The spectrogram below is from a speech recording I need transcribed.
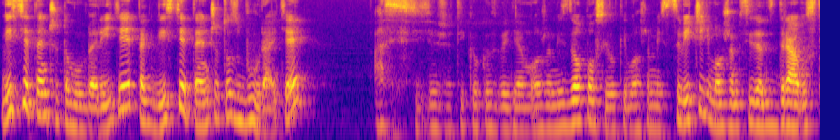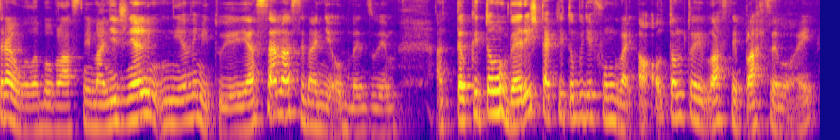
vy ste ten, čo tomu veríte, tak vy ste ten, čo to zbúrajte a zistíte, že ty kokos vedia, môžem ísť do posilky, môžem ísť cvičiť, môžem si dať zdravú stravu, lebo vlastne ma nič nelimituje. Ja sama seba neobmedzujem. A to, keď tomu veríš, tak ti to bude fungovať. A o tom to je vlastne placebo, hej?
